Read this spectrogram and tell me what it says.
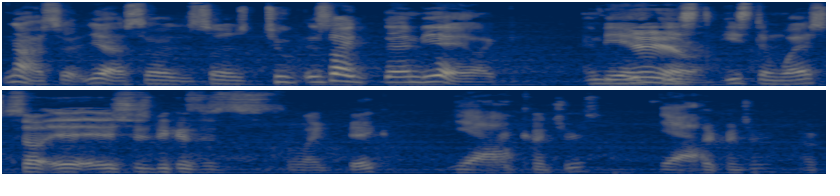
No, so yeah, so so it's two. It's like the NBA, like NBA Yeah, yeah. East, East and West. So it, it's just because it's like big, Yeah, like countries, yeah. the country. Okay.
